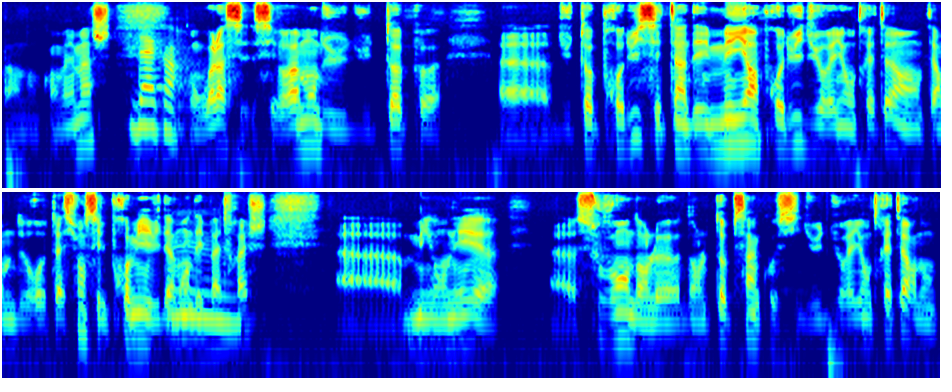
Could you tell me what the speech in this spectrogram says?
enfin, donc en VMH. D'accord. Donc voilà, c'est vraiment du, du top. du top produit, c'est un des meilleurs produits du rayon traiteur hein, en termes de rotation. C'est le premier évidemment des pâtes mm. fraîches, mais on est souvent dans le, dans le top 5 aussi du, du rayon traiteur. Donc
